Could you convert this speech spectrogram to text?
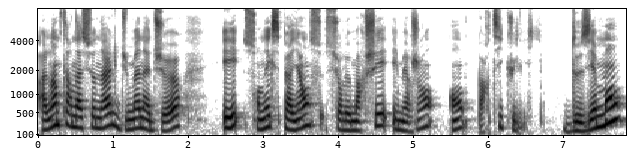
à l'international du manager et son expérience sur le marché émergent en particulier. Deuxièmement,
